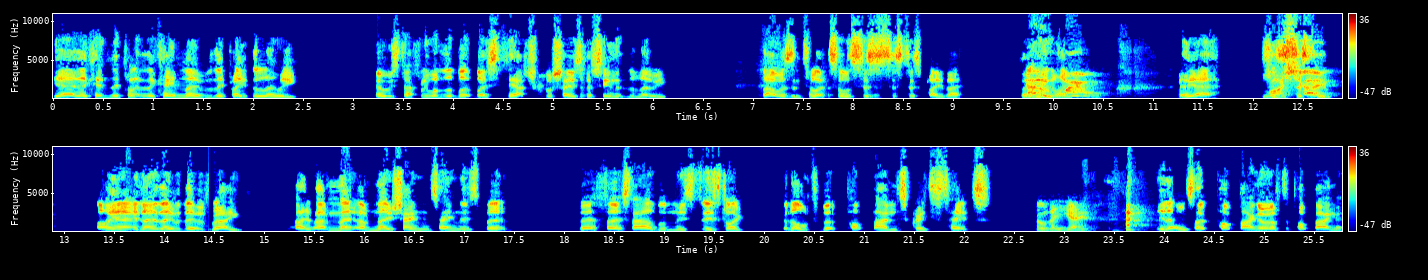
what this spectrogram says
Yeah, they came. They, play, they came over. They played the Louis. It was definitely one of the most theatrical shows I've seen at the Louis. That was until I saw the Scissor Sisters play there. They Oh like- wow! Oh, yeah. What a show! Sisters- Oh yeah, no, they were they were great. I, I've no I've no shame in saying this, but their first album is is like an ultimate pop band's greatest hits. Oh, there you go. You know, it's like pop banger after pop banger.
